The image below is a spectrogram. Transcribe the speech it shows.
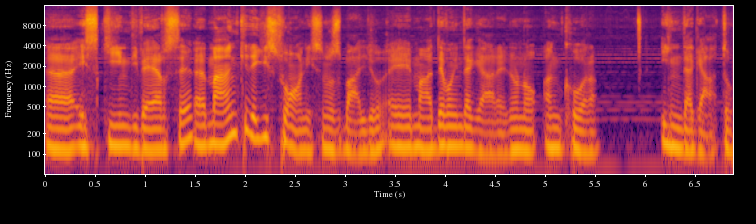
uh, e skin diverse, uh, ma anche degli suoni se non sbaglio, eh, ma devo indagare, non ho ancora indagato.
